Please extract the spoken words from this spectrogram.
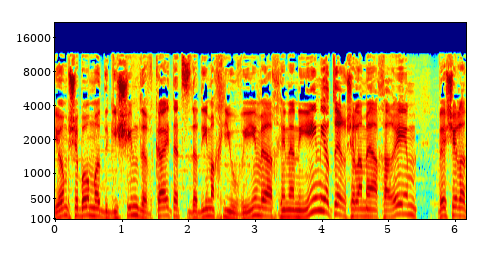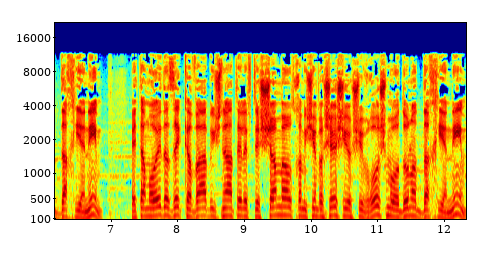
יום שבו מדגישים דווקא את הצדדים החיוביים והחינניים יותר של המאחרים ושל הדחיינים. את המועד הזה קבע בשנת 1956 יושב ראש מועדון הדחיינים,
